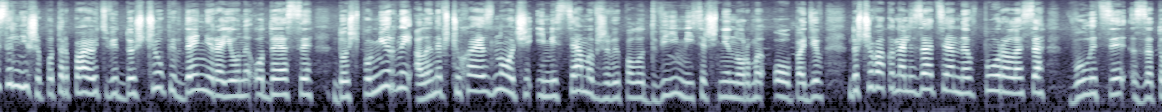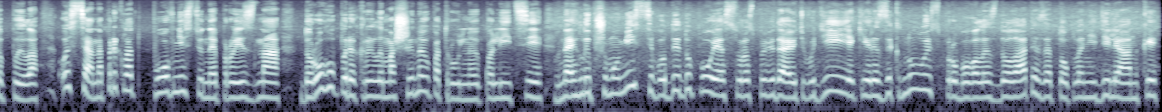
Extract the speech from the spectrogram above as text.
Найсильніше потерпають від дощу південні райони Одеси. Дощ помірний, але не вщухає зночі, і місцями вже випало дві місячні норми опадів. Дощова каналізація не впоралася, вулиці затопила. Ось ця, наприклад, повністю непроїзна. Дорогу перекрили машиною патрульної поліції. В найглибшому місці води до поясу, розповідають водії, які ризикнули, спробували здолати затоплені ділянки.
